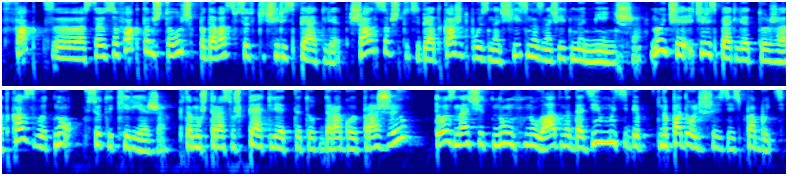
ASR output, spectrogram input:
факт э, остается фактом, что лучше подаваться все-таки через 5 лет. Шансов, что тебя откажут, будет значительно-значительно меньше. Ну и че- через 5 лет тоже отказывают, но все-таки реже. Потому что раз уж 5 лет ты тут, дорогой, прожил, то значит, ну, ну ладно, дадим мы тебе на подольше здесь побыть.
